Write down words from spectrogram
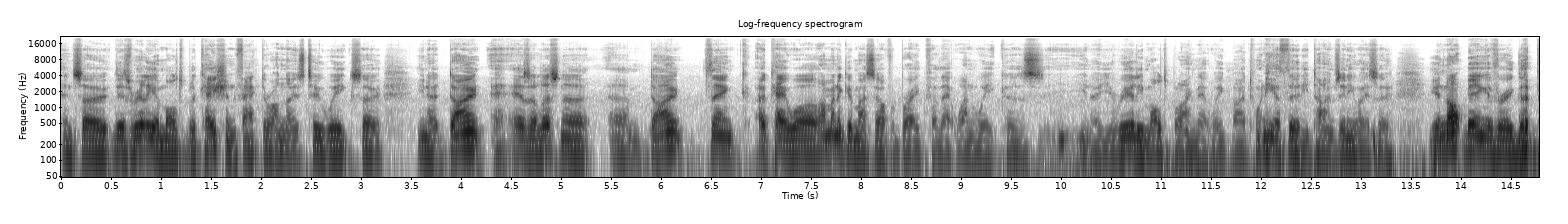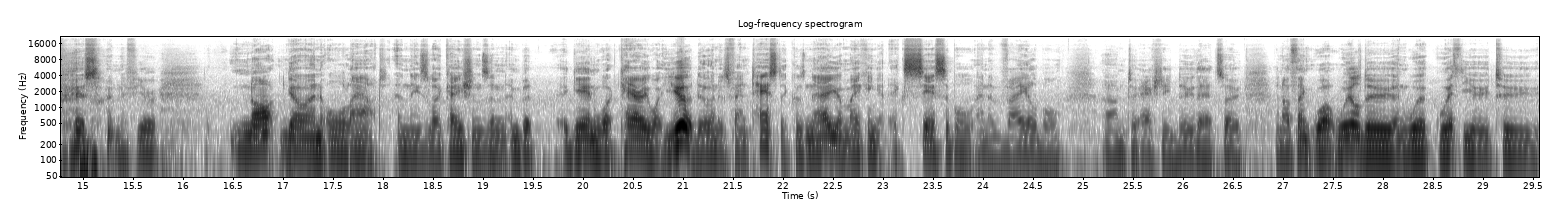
and so there's really a multiplication factor on those two weeks. So, you know, don't, as a listener, um, don't think, okay, well, I'm going to give myself a break for that one week because, you know, you're really multiplying that week by 20 or 30 times anyway. So you're not being a very good person if you're not going all out in these locations. And, and but again, what Carrie, what you're doing is fantastic because now you're making it accessible and available um, to actually do that. So, and I think what we'll do and work with you to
